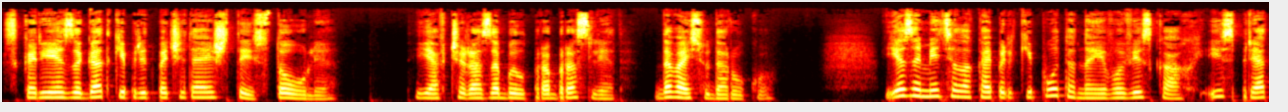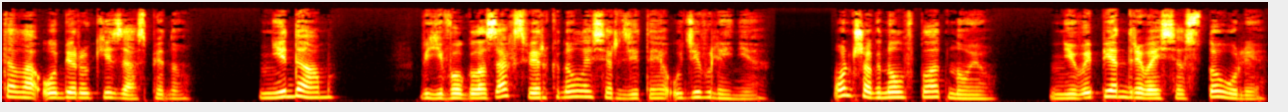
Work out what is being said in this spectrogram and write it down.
«Скорее загадки предпочитаешь ты, Стоули. Я вчера забыл про браслет. Давай сюда руку». Я заметила капельки пота на его висках и спрятала обе руки за спину. «Не дам», в его глазах сверкнуло сердитое удивление. Он шагнул вплотную. «Не выпендривайся, Стоули,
